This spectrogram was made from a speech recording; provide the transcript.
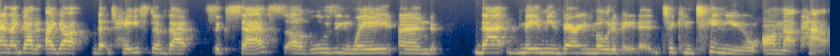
and I got I got that taste of that success of losing weight and that made me very motivated to continue on that path.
